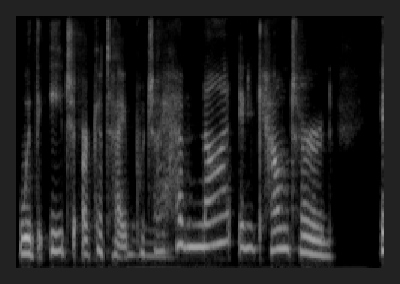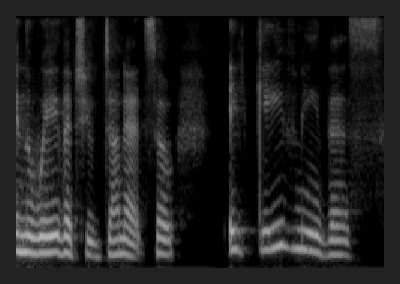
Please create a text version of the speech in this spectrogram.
with each archetype, which I mm. have not encountered in the way that you've done it. So it gave me this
